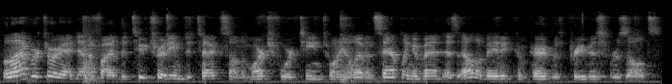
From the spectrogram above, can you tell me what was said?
The laboratory identified the two tritium detects on the March 14, 2011 sampling event as elevated compared with previous results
